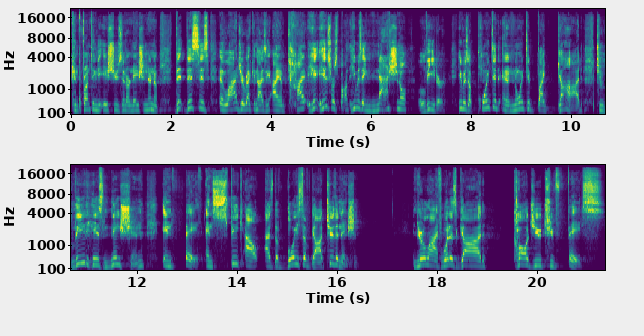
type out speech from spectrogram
confronting the issues in our nation? No, no. This is Elijah recognizing I am tired. His response, he was a national leader. He was appointed and anointed by God to lead his nation in faith and speak out as the voice of God to the nation. In your life, what does God called you to face.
